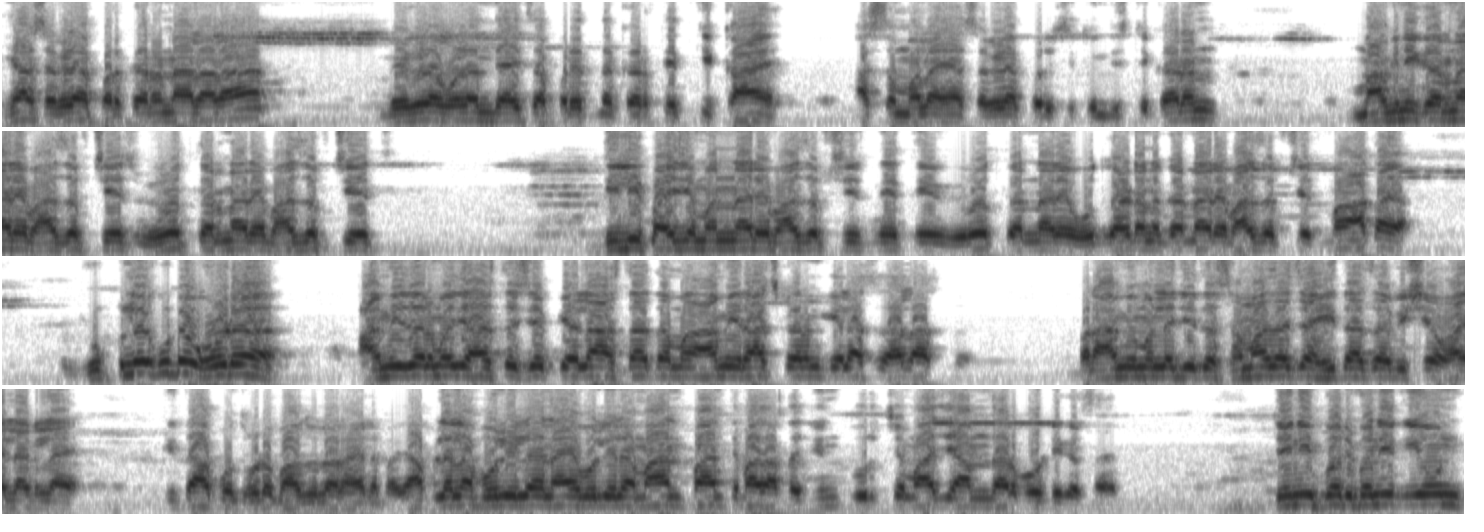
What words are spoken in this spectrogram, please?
ह्या सगळ्या प्रकरणाला वेगळं वळण द्यायचा प्रयत्न करतेत की काय असं मला ह्या सगळ्या परिस्थितीतून दिसते. कारण मागणी करणारे भाजपचेच विरोध करणारे भाजपचेच दिली पाहिजे म्हणणारे भाजपचेच नेते विरोध करणारे उद्घाटन करणारे भाजपचेच. मग आता झुकलं कुठं घोडं? आम्ही जर म्हणजे हस्तक्षेप केला असता तर मग आम्ही राजकारण केलं असं झालं असतं. पण आम्ही म्हणलं जिथं समाजाच्या हिताचा विषय व्हायला लागलाय तिथं आपण थोडं बाजूला राहायला पाहिजे. आपल्याला बोलीला नाही बोलीला मान पान ते आता जिंतूरचे माजी आमदार बोटेकर साहेब त्यांनी परभणीत येऊन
